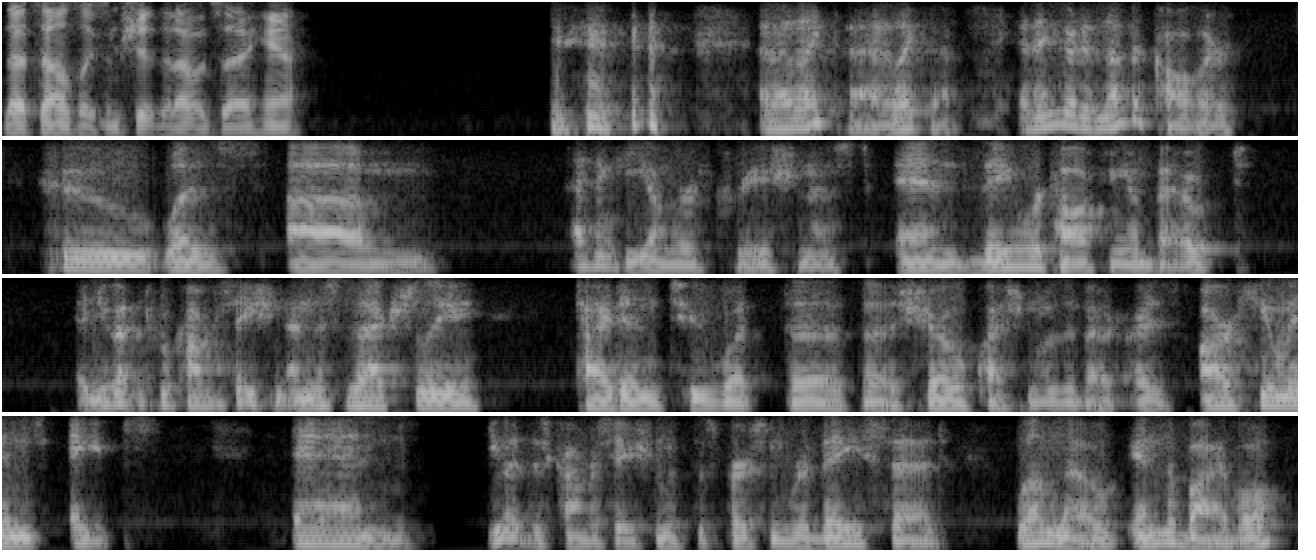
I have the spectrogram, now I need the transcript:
That sounds like some shit that I would say. Yeah. and I like that. I like that. And then you got another caller who was, um, I think, a young Earth creationist, and they were talking about, and you got into a conversation, and this is actually tied into what the the show question was about: is are humans apes? And mm-hmm. you had this conversation with this person where they said, "Well, no, in the Bible,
